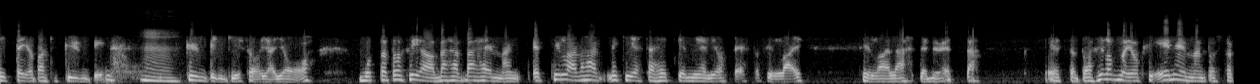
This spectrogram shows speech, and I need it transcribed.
sitten jotakin kympin, hmm. kympin kisoja, joo. Mutta tosiaan vähän vähemmän, että sillä vähän nekin ehkä hetken mielijohteesta sillä lähtenyt, että, että to, silloin kun mä juoksin enemmän tuossa 2010-2011,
